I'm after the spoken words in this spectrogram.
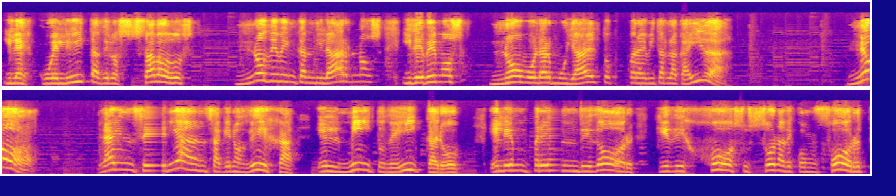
y la escuelita de los sábados no debe encandilarnos y debemos no volar muy alto para evitar la caída. No, la enseñanza que nos deja el mito de Ícaro, el emprendedor que dejó su zona de confort,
